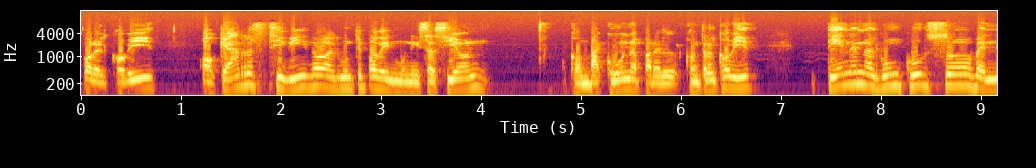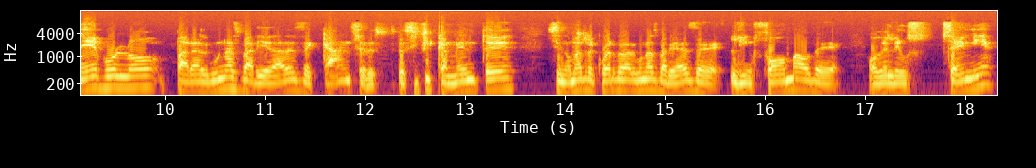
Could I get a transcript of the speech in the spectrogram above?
por el COVID o que han recibido algún tipo de inmunización con vacuna para el, contra el COVID, tienen algún curso benévolo para algunas variedades de cáncer, específicamente, si no mal recuerdo, algunas variedades de linfoma o de, o de leucemia,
